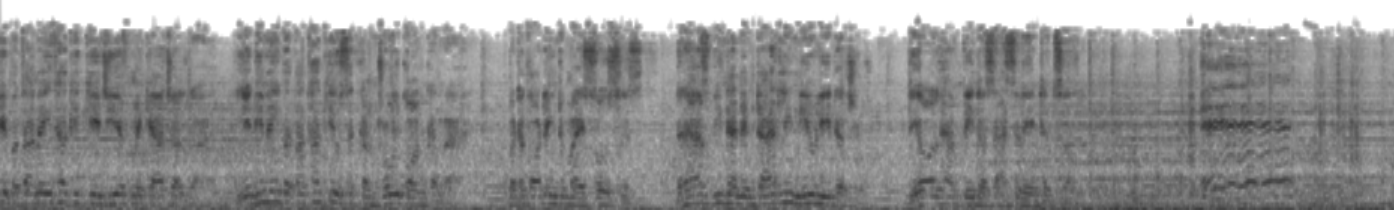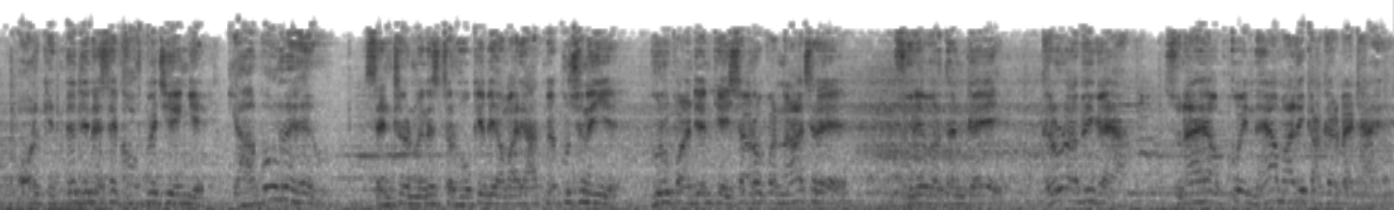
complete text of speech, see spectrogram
ये पता नहीं था कि केजीएफ में क्या चल रहा है। ये भी नहीं पता था कि उसे कंट्रोल कौन कर रहा है। But according to my sources there has been an entirely new leadership they all have been assassinated sir और कितने दिन ऐसे खौफ में जिएँगे? क्या बोल रहे हो? सेंट्रल मिनिस्टर होके भी हमारे हाथ में कुछ नहीं है। गुरु पांडियन के इशारों पर नाच रहे हैं। सूर्यवर्धन गए करुणा भी गया। सुना है अब कोई नया मालिक आकर बैठा है।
